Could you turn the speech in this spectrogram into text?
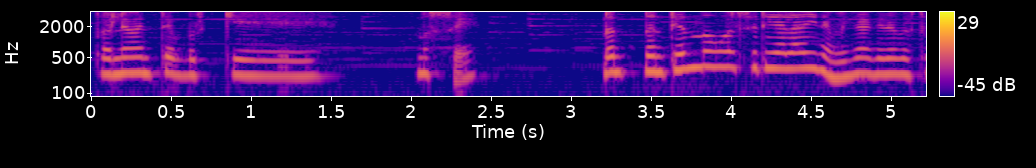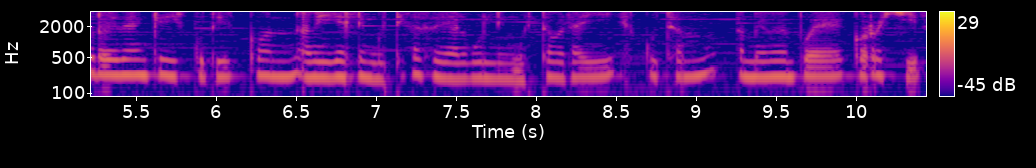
Probablemente porque, no sé, no, entiendo cuál sería la dinámica. Creo que esto lo tienen que discutir con amigas lingüísticas. Si hay algún lingüista por ahí escuchando, también me puede corregir.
